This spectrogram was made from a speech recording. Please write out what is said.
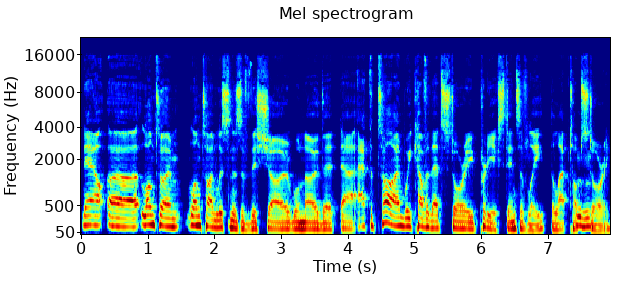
Now, uh, long time, long time listeners of this show will know that uh, at the time we covered that story pretty extensively, the laptop story,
